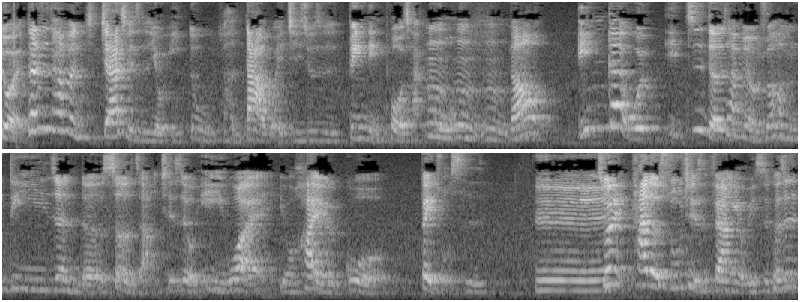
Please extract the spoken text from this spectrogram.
对，但是他们家其实有一度很大危机，就是濒临破产过，嗯嗯嗯，然后应该我一记得他们有说，他们第一任的社长其实有意外有害过贝佐斯，嗯，所以他的书其实非常有意思。可是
